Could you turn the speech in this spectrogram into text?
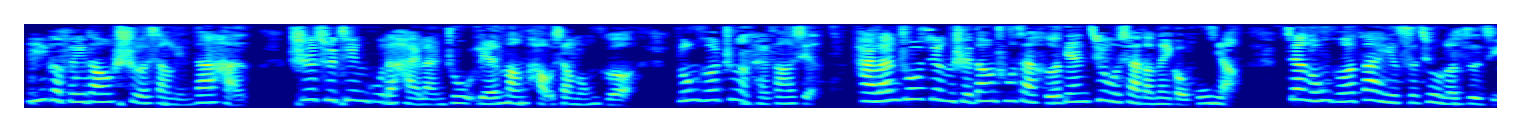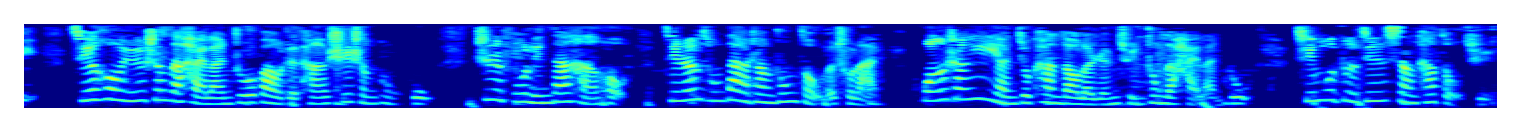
一个飞刀射向林丹寒。失去禁锢的海兰珠连忙跑向龙格，龙格这才发现海兰珠竟是当初在河边救下的那个姑娘。见龙格再一次救了自己，劫后余生的海兰珠抱着他失声痛哭。制服林丹寒后，几人从大帐中走了出来。皇上一眼就看到了人群中的海兰珠，情不自禁向他走去。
